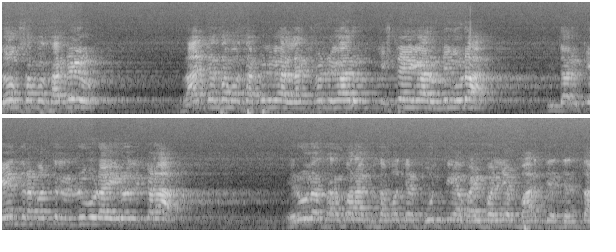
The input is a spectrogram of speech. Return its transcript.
లోక్సభ సభ్యులు రాజ్యసభ సభ్యులుగా లక్ష్మణ్ గారు కృష్ణయ్య గారు ఉండి కూడా ఇద్దరు కేంద్ర మంత్రులు కూడా ఈరోజు ఇక్కడ ఎరువుల సరఫరాకు సంబంధించిన పూర్తిగా వైఫల్యం భారతీయ జనతా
